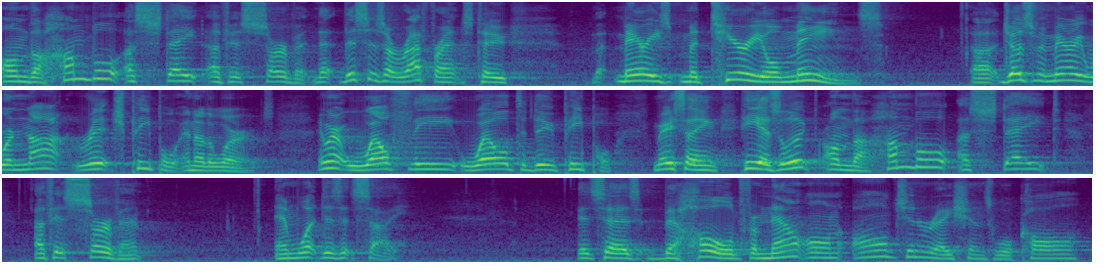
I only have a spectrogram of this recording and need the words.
on the humble estate of his servant. That This is a reference to Mary's material means. Uh, Joseph and Mary were not rich people, in other words. They weren't wealthy, well to do people. Mary saying, He has looked on the humble estate of His servant. And what does it say? It says, Behold, from now on all generations will call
